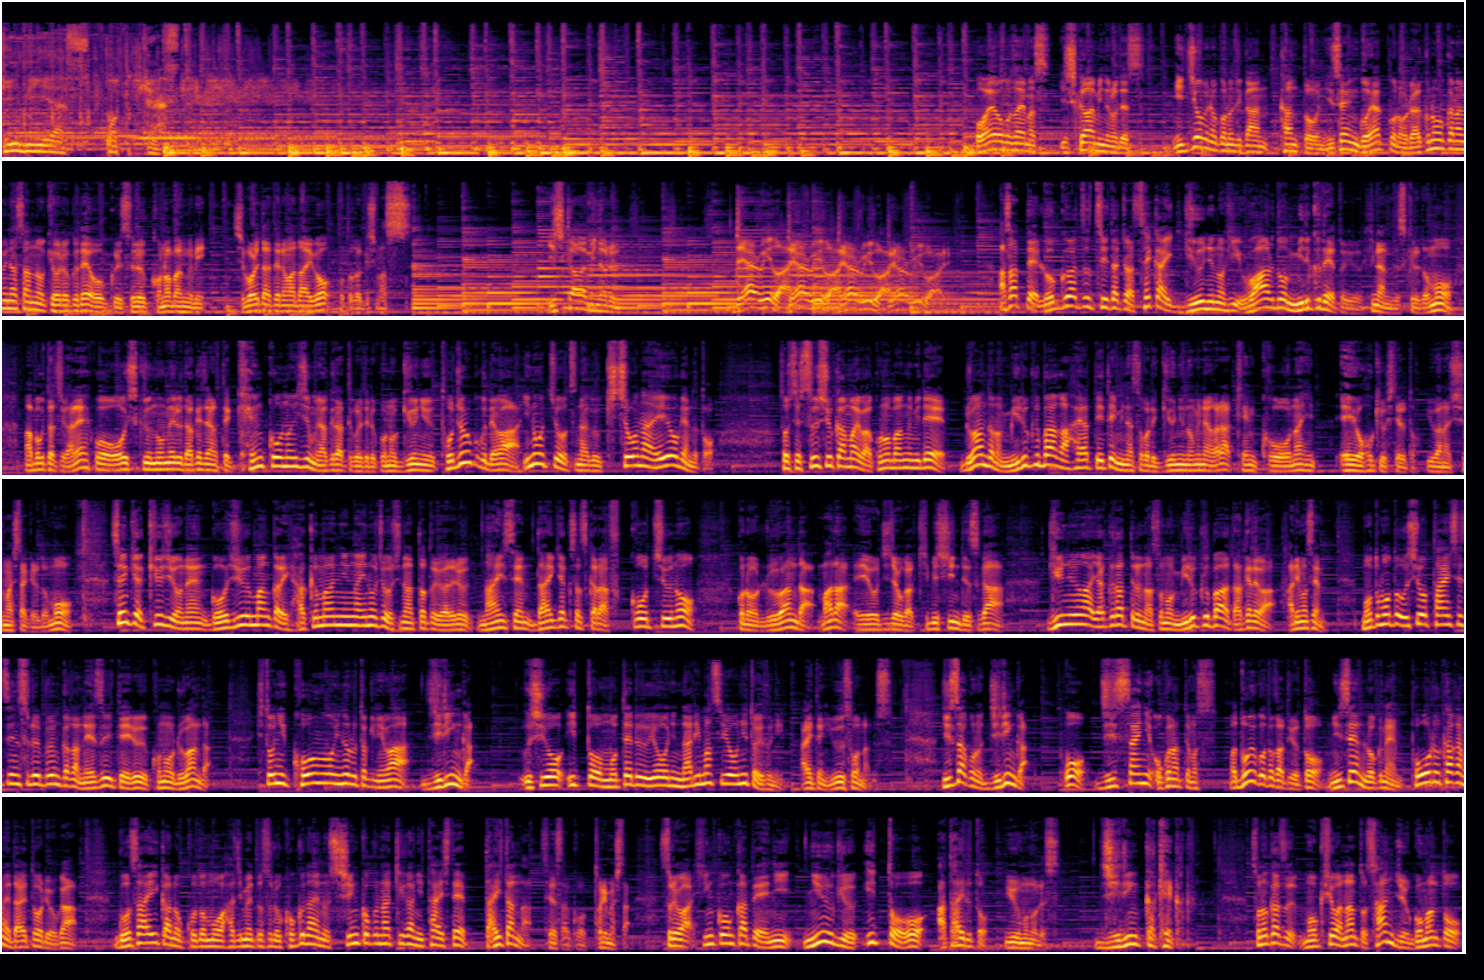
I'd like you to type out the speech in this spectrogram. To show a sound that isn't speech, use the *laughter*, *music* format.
TBS ポッドキャストおはようございます。石川みのるです。日曜日のこの時間関東2500個の酪農家の皆さんの協力でお送りするこの番組。絞りたての話題をお届けします。石川みのる。Dairy Life あさって6月1日は世界牛乳の日ワールドミルクデーという日なんですけれども、まあ、僕たちがねこう美味しく飲めるだけじゃなくて健康の維持も役立ってくれているこの牛乳。途上国では命をつなぐ貴重な栄養源だと。そして数週間前はこの番組でルワンダのミルクバーが流行っていてみんなそこで牛乳飲みながら健康な栄養補給しているという話しましたけれども1994年50万から100万人が命を失ったと言われる内戦大虐殺から復興中のこのルワンダ。まだ栄養事情が厳しいんですが牛乳が役立っているのはそのミルクバーだけではありません。もともと牛を大切にする文化が根付いているこのルワンダ。人に幸運を祈る時にはジリンガ。牛を1頭持てるようになりますようにというふうに相手に言うそうなんです。実はこのジリンガを実際に行ってます、まあ、どういうことかというと2006年ポール・カガメ大統領が5歳以下の子供をはじめとする国内の深刻な飢餓に対して大胆な政策を取りました。それは貧困家庭に乳牛1頭を与えるというものです。自林化計画。その数目標はなんと35万頭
